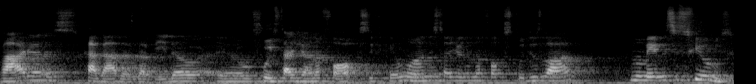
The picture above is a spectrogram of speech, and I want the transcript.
várias cagadas da vida, eu fui estagiar na Fox e fiquei um ano estagiando na Fox Studios lá, no meio desses filmes.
